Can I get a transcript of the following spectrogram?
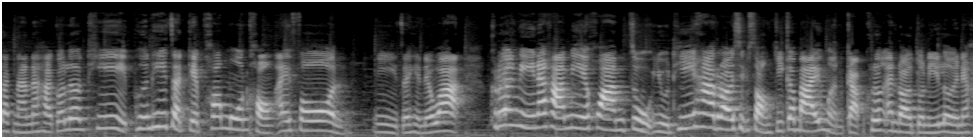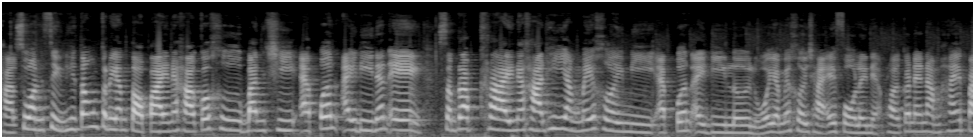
จากนั้นนะคะก็เลือกที่พื้นที่จัดเก็บข้อมูลของ iPhone นี่จะเห็นได้ว่าเครื่องนี้นะคะมีความจุอยู่ที่ 512 g b เหมือนกับเครื่อง Android ตัวนี้เลยนะคะ ส่วนสิ่งที่ต้องเตรียมต่อไปนะคะ ก็คือบัญชี Apple ID นั่นเองสำหรับใครนะคะที่ยังไม่เคยมี Apple ID เลย หรือว่ายังไม่เคยใช้ iPhone เลยเนี่ยพลอยก็แนะนำให้ไป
